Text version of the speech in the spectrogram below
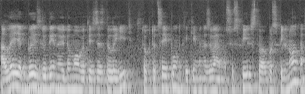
Але якби з людиною домовитись заздалегідь, тобто цей пункт, який ми називаємо суспільство або спільнота,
